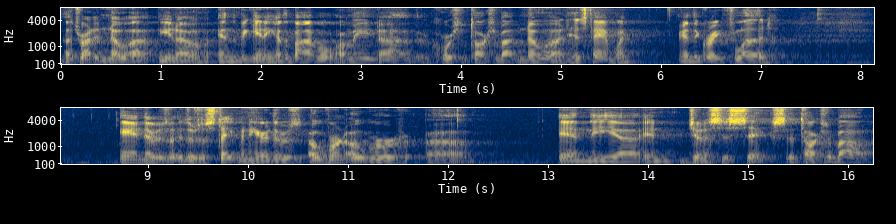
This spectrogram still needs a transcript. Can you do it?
That's right. And Noah, you know, in the beginning of the Bible, I mean, uh, of course, it talks about Noah and his family and the great flood. And there was a, there's a statement here. There was over and over uh, in the uh, in Genesis six. It talks about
